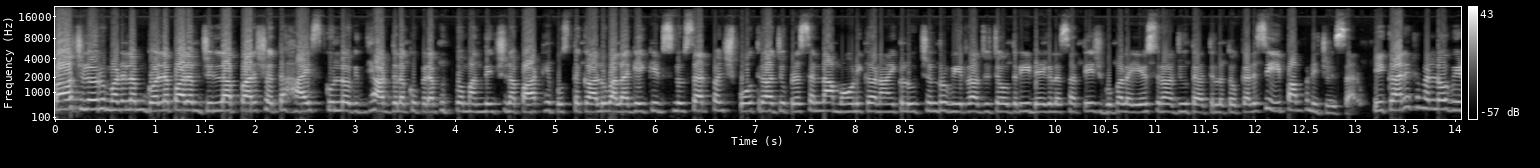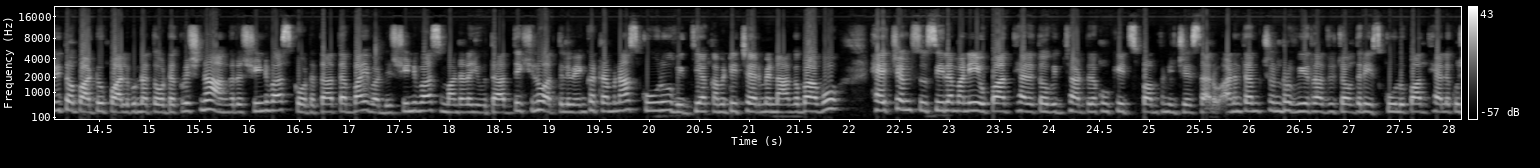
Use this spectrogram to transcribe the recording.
కాచులూరు మండలం గొల్లపాలెం జిల్లా పరిషత్ హై స్కూల్లో విద్యార్థులకు ప్రభుత్వం అందించిన పాఠ్య పుస్తకాలు అలాగే కిడ్స్ను సర్పంచ్ పోతురాజు ప్రసన్న మౌనిక నాయకులు చుండ్రు వీర్రాజు చౌదరి డేగల సతీష్ గుబల యేసురాజు తదితరులతో కలిసి పంపిణీ చేశారు. ఈ కార్యక్రమంలో వీరితో పాటు పాల్గొన్న తోట కృష్ణ అంగర శ్రీనివాస్ కోట తాతబ్బాయి వడ్డీ శ్రీనివాస్ మండల యువత అధ్యక్షులు అత్తిలి వెంకటరమణ స్కూలు విద్యా కమిటీ చైర్మన్ నాగబాబు హెచ్ఎం సుశీలమణి ఉపాధ్యాయులతో విద్యార్థులకు కిట్స్ పంపిణీ చేశారు. అనంతరం చుండ్రు వీర్రాజు చౌదరి స్కూల్ ఉపాధ్యాయులకు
